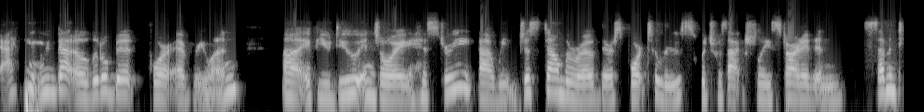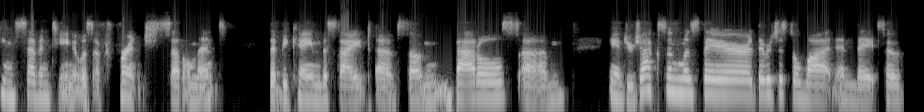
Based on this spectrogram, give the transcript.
I think we've got a little bit for everyone. Uh, if you do enjoy history, uh, we just down the road there's Fort Toulouse, which was actually started in 1717. It was a French settlement that became the site of some battles. Um, Andrew Jackson was there. There was just a lot, and they so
